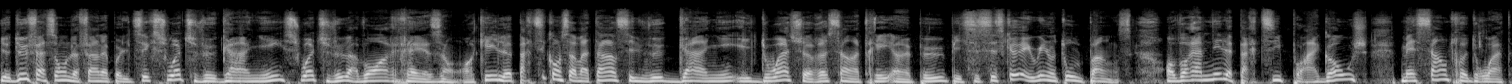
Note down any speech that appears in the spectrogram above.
il y a deux façons de faire la politique. Soit tu veux gagner, soit tu veux avoir raison. OK? Le Parti conservateur, s'il veut gagner, il doit se recentrer un peu. Puis c'est ce que Erin O'Toole pense. On va ramener le parti pas à gauche, mais centre-droite.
